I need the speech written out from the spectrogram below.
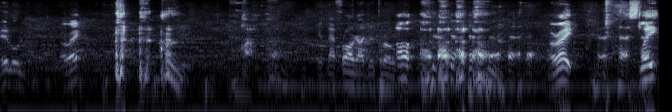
Hello. All right. Get that frog out your throat. Oh. All right. Slate.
